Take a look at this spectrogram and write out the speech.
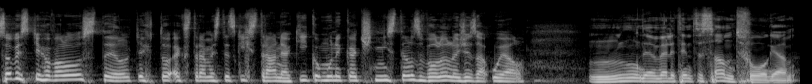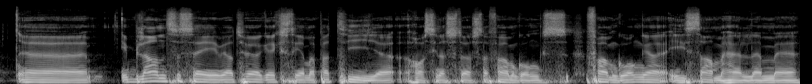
Co vystěhovalo styl těchto extremistických stran? Jaký komunikační styl zvolili, že zaujal? Mm, det är en väldigt intressant fråga. Eh, ibland så säger vi att högerextrema partier har sina största framgångs, framgångar i samhällen med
